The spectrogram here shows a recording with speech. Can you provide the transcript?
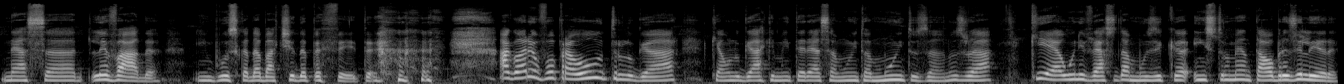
nessa levada em busca da batida perfeita. Agora eu vou para outro lugar, que é um lugar que me interessa muito há muitos anos já, que é o universo da música instrumental brasileira.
